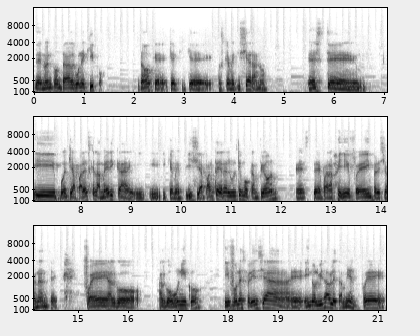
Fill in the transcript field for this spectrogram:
no encontrar algún equipo ¿no? que, que, pues, que me quisiera. ¿no? Este, y pues, que aparezca el América y, que me, y si aparte era el último campeón, este, para mí fue impresionante. Fue algo, algo único y fue una experiencia eh, inolvidable también. Fue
